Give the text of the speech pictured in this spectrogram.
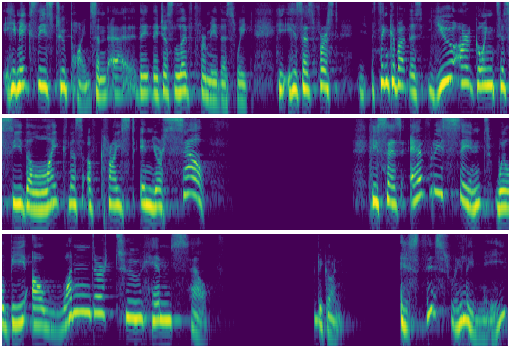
He makes these two points, and uh, they, they just lived for me this week. He, he says, first, think about this. You are going to see the likeness of Christ in yourself. He says, every saint will be a wonder to himself. You'll be going, is this really me?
